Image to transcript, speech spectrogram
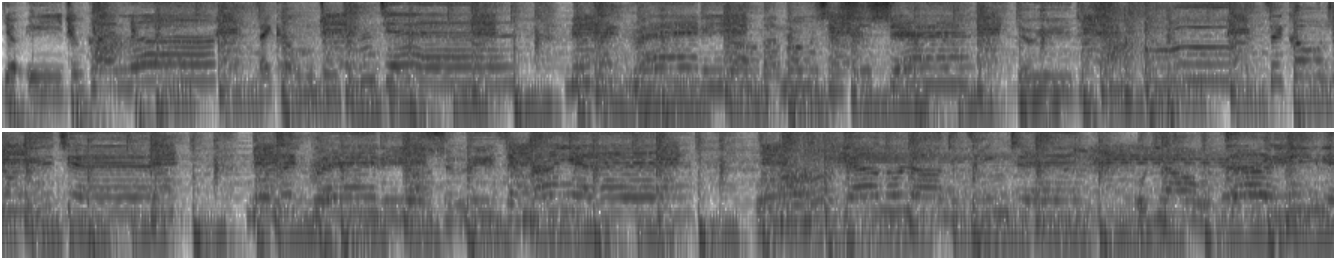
有一种快乐在空中听见，Music Radio 把梦想实现，有一种幸福在空中遇见，Music Radio 旋律在蔓延。我要能让你听见，我要我的音乐。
